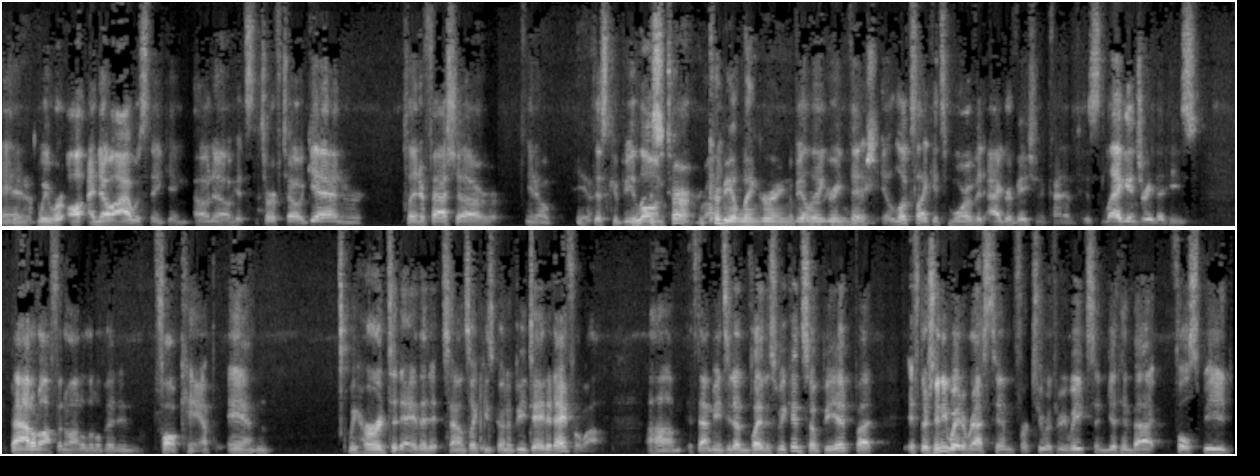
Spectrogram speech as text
And Yeah. we were all, I know I was thinking, oh no, hits the turf toe again, or plantar fascia, or, you know, Yeah. this could be long term. It Right? could be a lingering, Could be a lingering thing. worse. It looks like it's more of an aggravation of kind of his leg injury that he's battled off and on a little bit in fall camp. And we heard today that it sounds like he's going to be day to day for a while. Um, if that means he doesn't play this weekend, so be it. But if there's any way to rest him for two or three weeks and get him back full speed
